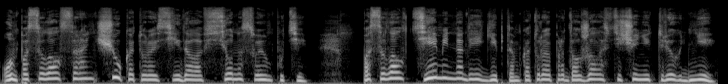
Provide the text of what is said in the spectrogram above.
Он посылал саранчу, которая съедала все на своем пути посылал темень над Египтом, которая продолжалась в течение трех дней.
